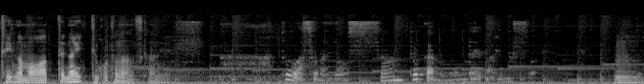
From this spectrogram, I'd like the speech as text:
手が回ってないってことなんですかね。あとはその予算とかの問題もありますよね。うん。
